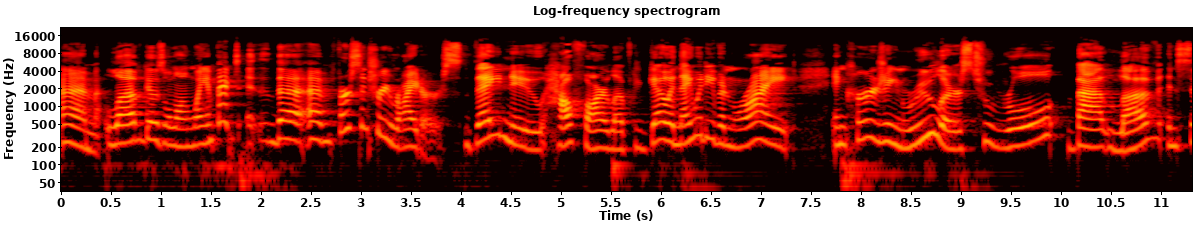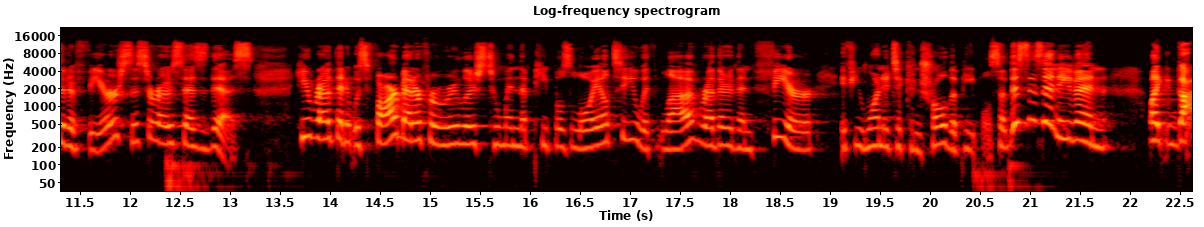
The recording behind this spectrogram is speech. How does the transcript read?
Um, love goes a long way. In fact, the um, first century writers they knew how far love could go, and they would even write encouraging rulers to rule by love instead of fear. Cicero says this. He wrote that it was far better for rulers to win the people's loyalty with love rather than fear if you wanted to control the people. So this isn't even like God,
